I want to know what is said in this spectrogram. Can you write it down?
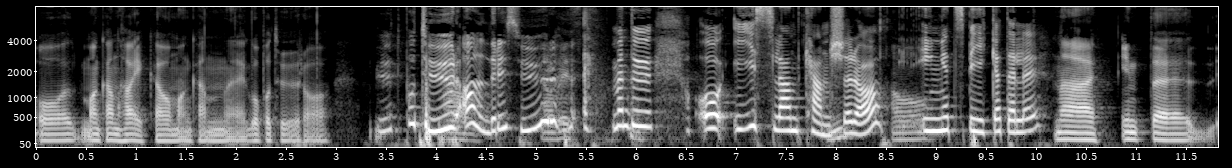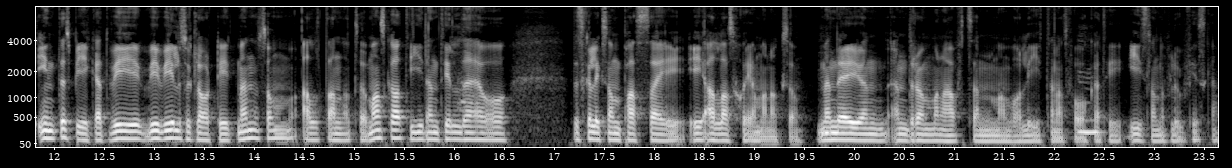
Och man kan hajka och man kan eh, gå på tur och Ut på tur, aldrig sur. Ja. Men du, och Island kanske då? Ja. Inget spikat eller? Nej, inte, inte spikat. Vi, vi vill såklart dit, men som allt annat, man ska ha tiden till det och det ska liksom passa i, i allas scheman också. Men det är ju en, en dröm man har haft sedan man var liten att få åka till Island och flugfiska.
